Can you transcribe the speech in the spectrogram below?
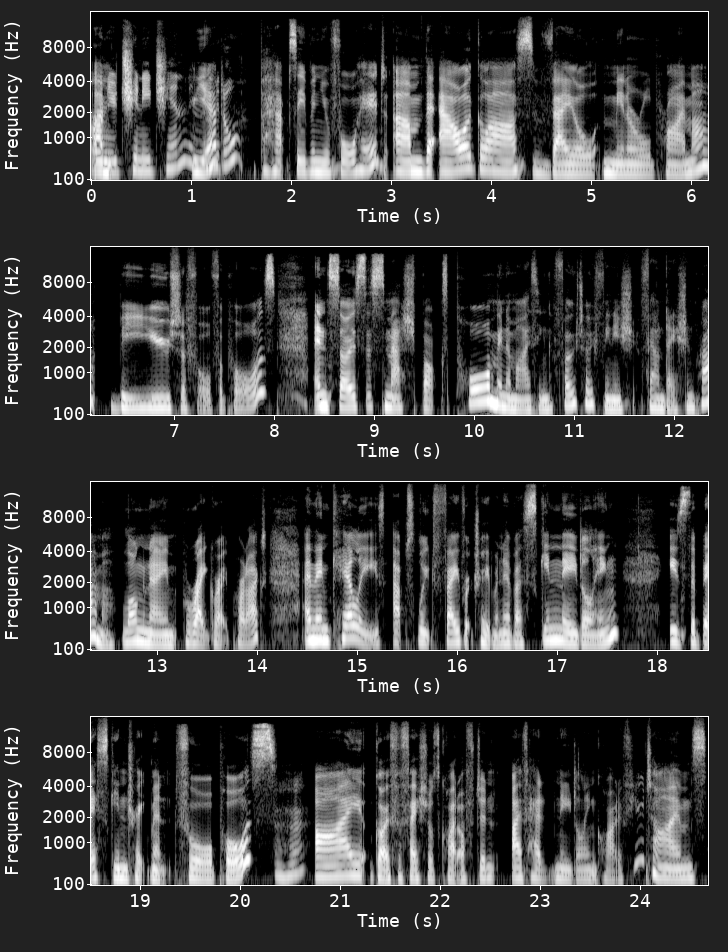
on your chinny chin in the middle. Perhaps even your forehead. Um, the Hourglass Veil Mineral Primer, beautiful for pores. And so is the Smashbox Pore Minimizing Photo Finish Foundation Primer. Long name, great, great product. And then Kelly's absolute favorite treatment ever, skin needling, is the best skin treatment for pores. I go for facials quite often. I've had needling quite a few times.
